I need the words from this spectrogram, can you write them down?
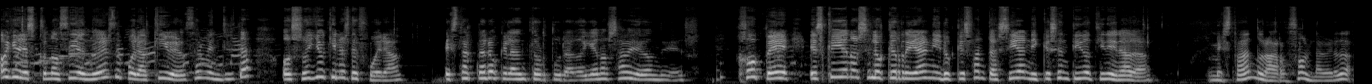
Oye, desconocido, ¿no eres de por aquí, verdad, Almendrita? ¿O soy yo quien es de fuera? Está claro que la han torturado, ya no sabe de dónde es. Jope, es que yo no sé lo que es real, ni lo que es fantasía, ni qué sentido tiene nada. Me está dando la razón, la verdad.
